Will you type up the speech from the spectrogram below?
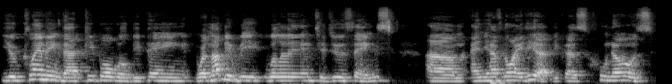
you're claiming that people will be paying, will not be willing to do things, um, and you have no idea because who knows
